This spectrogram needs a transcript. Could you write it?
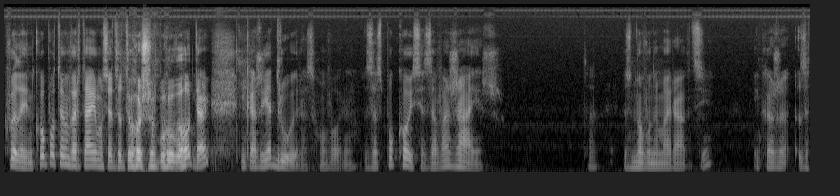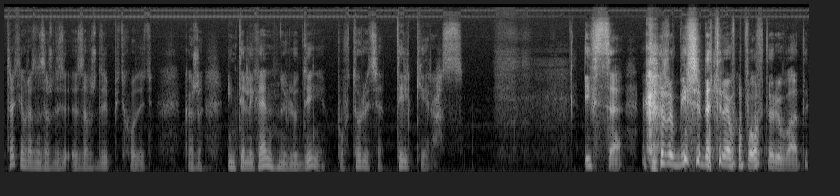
Хвилинку, потім вертаємося до того, що було. Так? Він каже, я другий раз говорю. Заспокойся, заважаєш. Так. Знову немає реакції. І каже, за третім разом завжди, завжди підходить. Каже, інтелігентної людині повторюється тільки раз. І все. Кажу, більше не треба повторювати.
